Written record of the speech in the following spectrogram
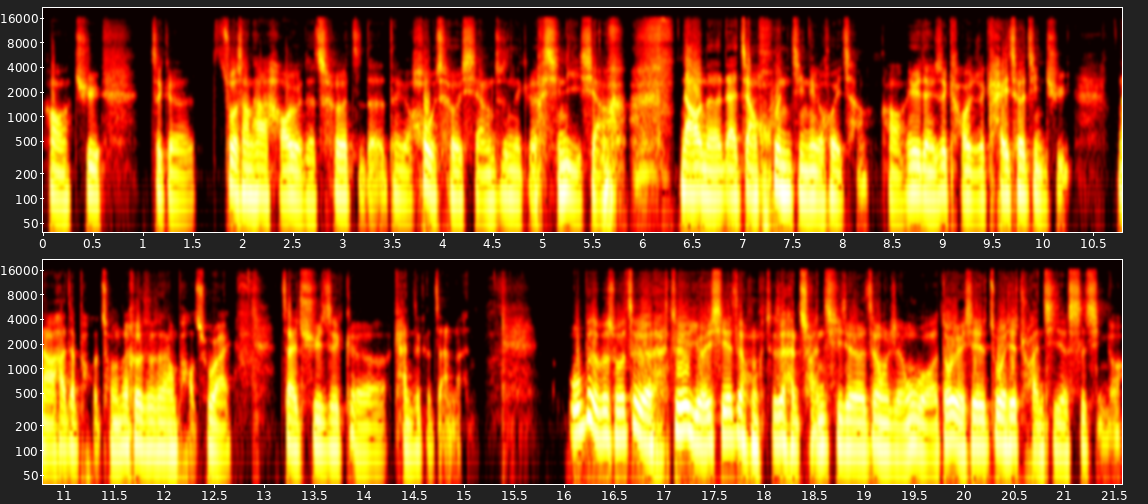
哈去这个。坐上他好友的车子的那个后车厢，就是那个行李箱，然后呢，来这样混进那个会场，好，因为等于是好友就开车进去，然后他再跑从那后车上跑出来，再去这个看这个展览。我不得不说，这个就是有一些这种就是很传奇的这种人物，都有一些做一些传奇的事情哦。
